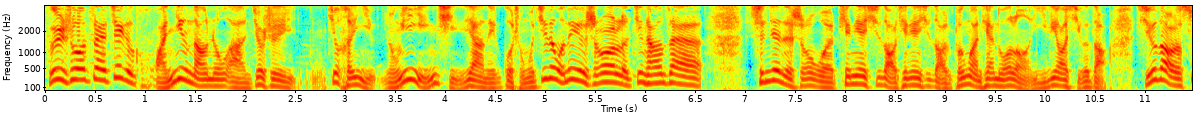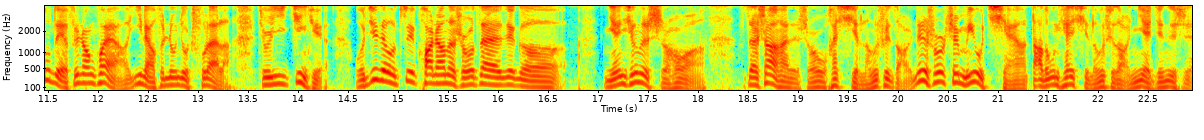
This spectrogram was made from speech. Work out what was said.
所以说，在这个环境当中啊，就是就很容易引起这样的一个过程。我记得我那个时候了，经常在深圳的时候，我天天洗澡，天天洗澡，甭管天多冷，一定要洗个澡。洗个澡的速度也非常快啊，一两分钟就出来了。就是一进去，我记得我最夸张的时候，在这个年轻的时候啊，在上海的时候，我还洗冷水澡。那个时候真没有钱啊，大冬天洗冷水澡，你也真的是。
